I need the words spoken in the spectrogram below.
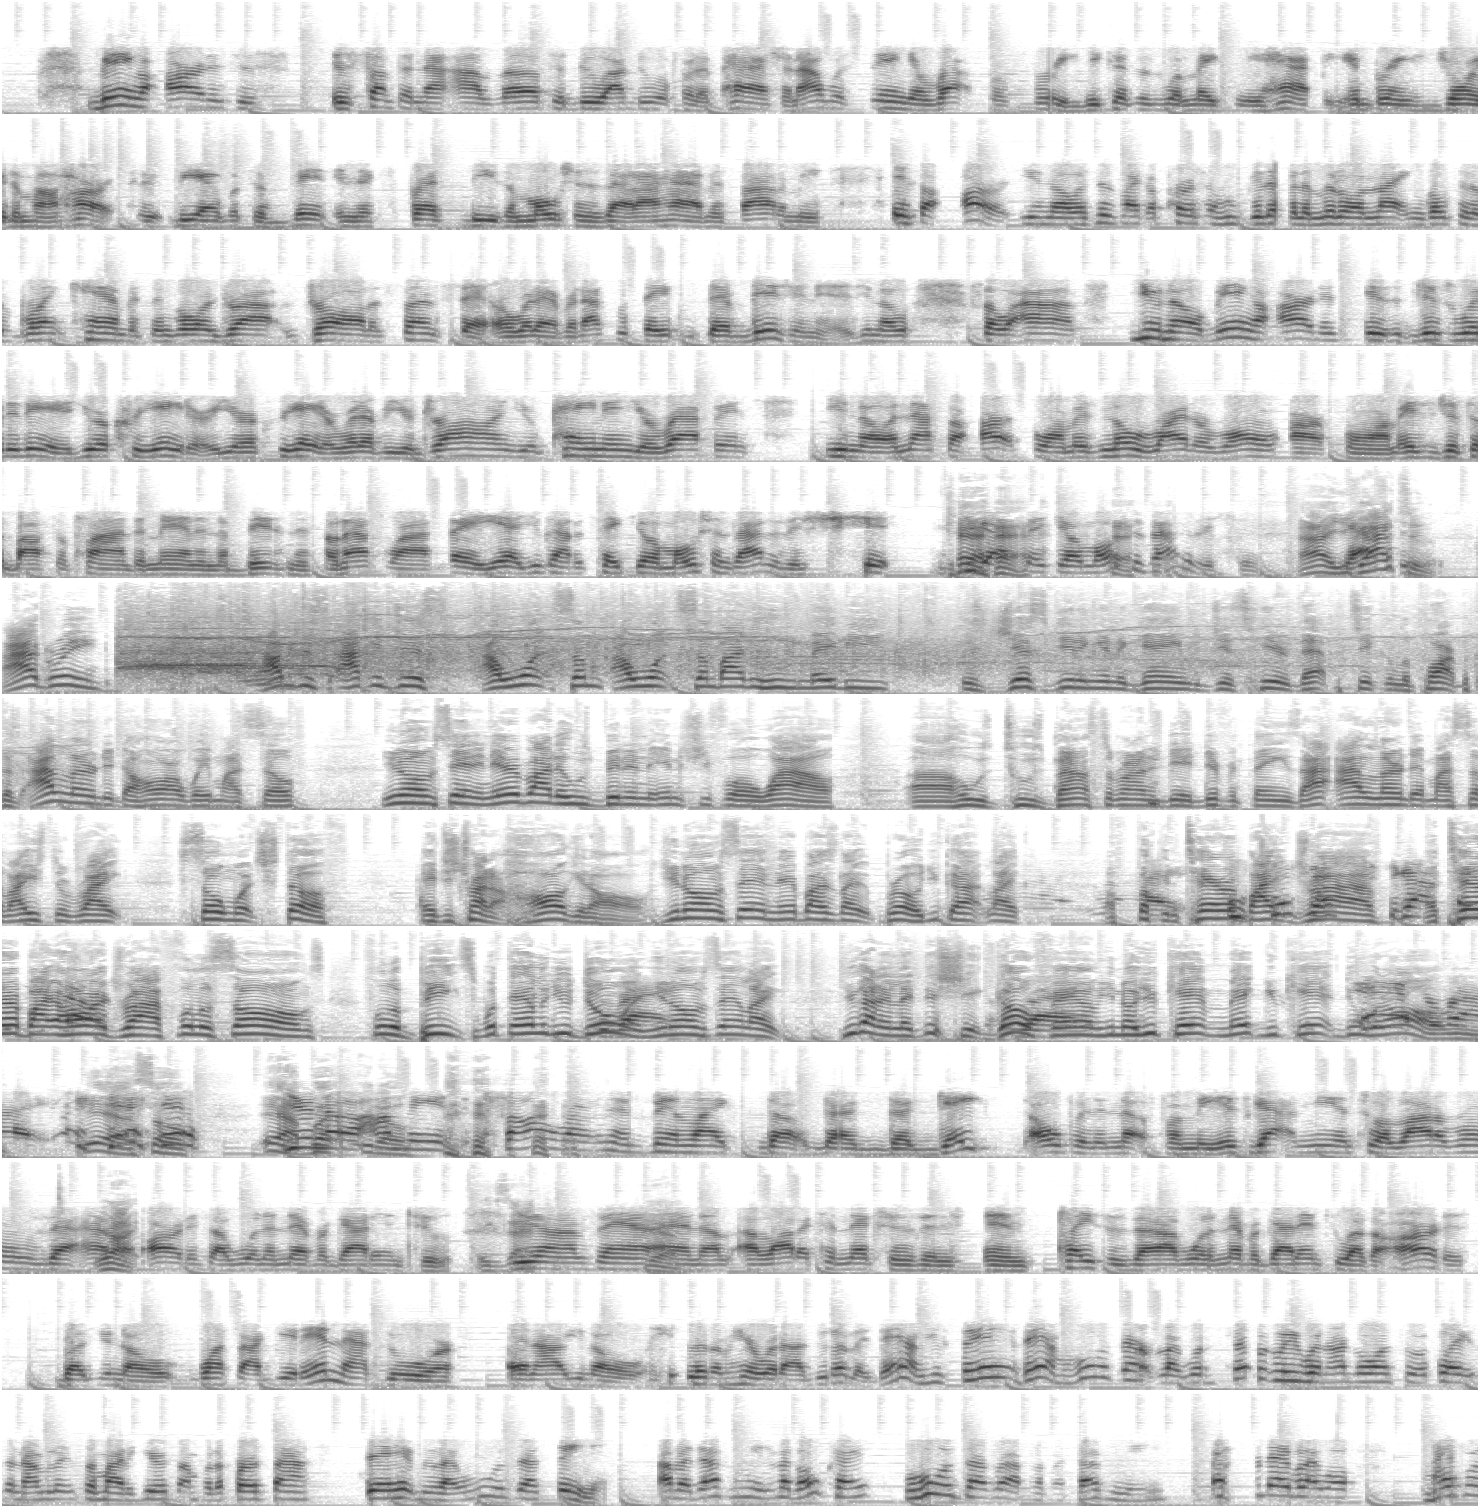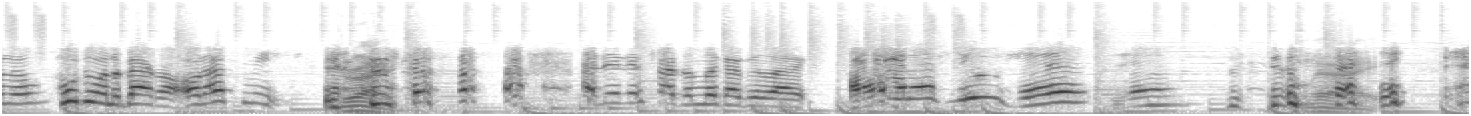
being an artist is is something that I love to do. I do it for the passion. I would sing and rap for free because it's what makes me happy. It brings joy to my heart to be able to vent and express these emotions that I have inside of me. It's an art, you know. It's just like a person who get up in the middle of the night and go to the blank canvas and go and draw draw the sunset or whatever. That's what they their vision is, you know. So I, you know, being an artist is just what it is. You're a creator. You're a creator. Whatever you're drawing, you're painting, you're rapping, you know, and that's an art form. There's no right or wrong art form. It's just about supply and demand in the business. So that's why I say, yeah, you got to take your emotions out of this shit. You got to take your emotions out of this shit. Ah, you got to. I agree. I'm just I could just I want some I want somebody who maybe is just getting in the game to just hear that particular part because I learned it the hard way myself. You know what I'm saying? And everybody who's been in the industry for a while, uh, who's who's bounced around and did different things, I, I learned it myself. I used to write so much stuff and just try to hog it all. You know what I'm saying? And everybody's like, bro, you got like a fucking terabyte drive, a terabyte hard drive full of songs, full of beats. What the hell are you doing? Right. You know what I'm saying? Like, you got to let this shit go, Right. fam. You know, you can't make, you can't do it all. Yeah. So, yeah, you, but, know, you know, I mean, songwriting has been like the, the the gate opening up for me. It's gotten me into a lot of rooms that as Right. an artist I would have never got into. Exactly. You know what I'm saying? Yeah. And a, a lot of connections in, in places that I would have never got into as an artist. But you know, once I get in that door and I, you know, let them hear what I do, they're like, "Damn, you sing? Damn, who is that?" Like, well, typically when I go into a place and I'm letting somebody hear something for the first time, they hit me like, "Who is that singing?" I'm like, "That's me." They're like, "Okay, well, who is that rapper?" I'm like, "That's me." they be like, "Well, both of them? Who doing the background?" "Oh, that's me." Right. and then they start to look at me like, "Oh, that's you?" Yeah, yeah. Right.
